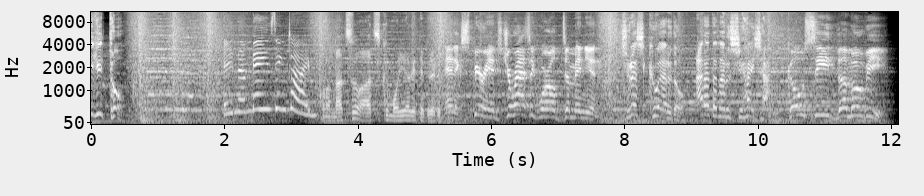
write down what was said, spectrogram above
大ヒット An amazing time. この夏を熱く盛り上げてくれる and experience Jurassic World Dominion. ジュラシック・ワールド新たなる支配者 Go see the movie.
